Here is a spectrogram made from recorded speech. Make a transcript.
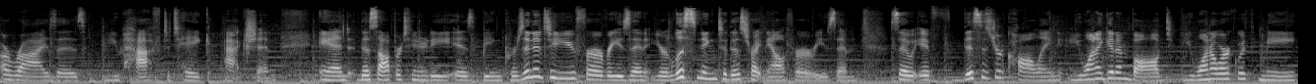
arises, you have to take action. And this opportunity is being presented to you for a reason. You're listening to this right now for a reason. So if this is your calling, you want to get involved, you want to work with me,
